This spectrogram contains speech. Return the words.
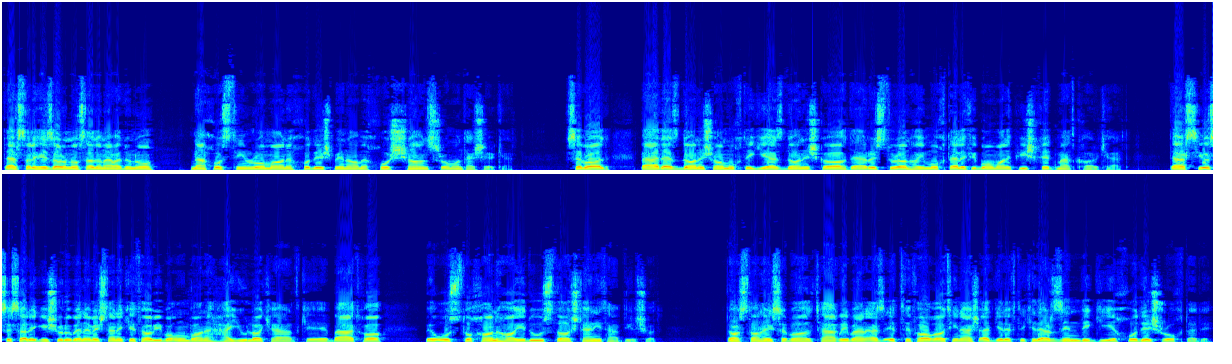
در سال 1999 نخستین رمان خودش به نام خوششانس رو منتشر کرد. سبالد بعد از دانش آموختگی از دانشگاه در رستوران‌های مختلفی به عنوان پیشخدمت کار کرد. در 33 سالگی شروع به نوشتن کتابی با عنوان هیولا کرد که بعدها به استخوانهای دوست داشتنی تبدیل شد. داستانهای سبال تقریبا از اتفاقاتی نشأت گرفته که در زندگی خودش رخ داده.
